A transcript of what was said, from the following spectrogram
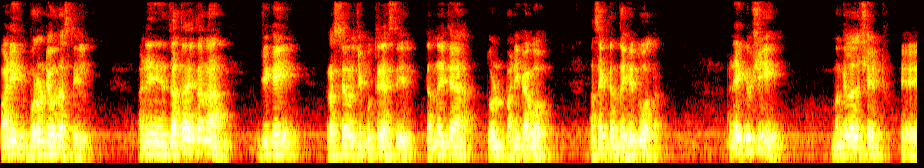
पाणी भरून ठेवत असतील. आणि जाता येताना जी काही रस्त्यावरची कुत्रे असतील त्यांनाही त्या तोंड पाणी प्यावं असा एक त्यांचा हेतू होता. आणि एक दिवशी मंगलाल शेठ हे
